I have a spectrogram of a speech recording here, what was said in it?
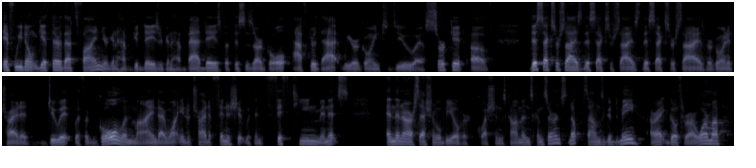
If we don't get there, that's fine. You're going to have good days, you're going to have bad days, but this is our goal. After that, we are going to do a circuit of this exercise, this exercise, this exercise. We're going to try to do it with a goal in mind. I want you to try to finish it within 15 minutes and then our session will be over. Questions, comments, concerns? Nope, sounds good to me. All right, go through our warm up,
